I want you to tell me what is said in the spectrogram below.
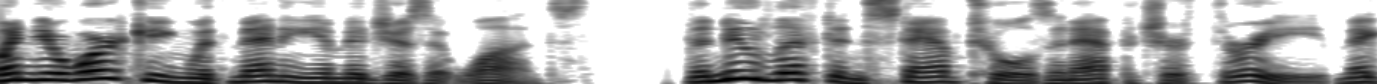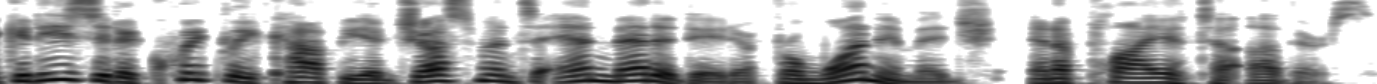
When you're working with many images at once, the new Lift and Stamp tools in Aperture 3 make it easy to quickly copy adjustments and metadata from one image and apply it to others.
